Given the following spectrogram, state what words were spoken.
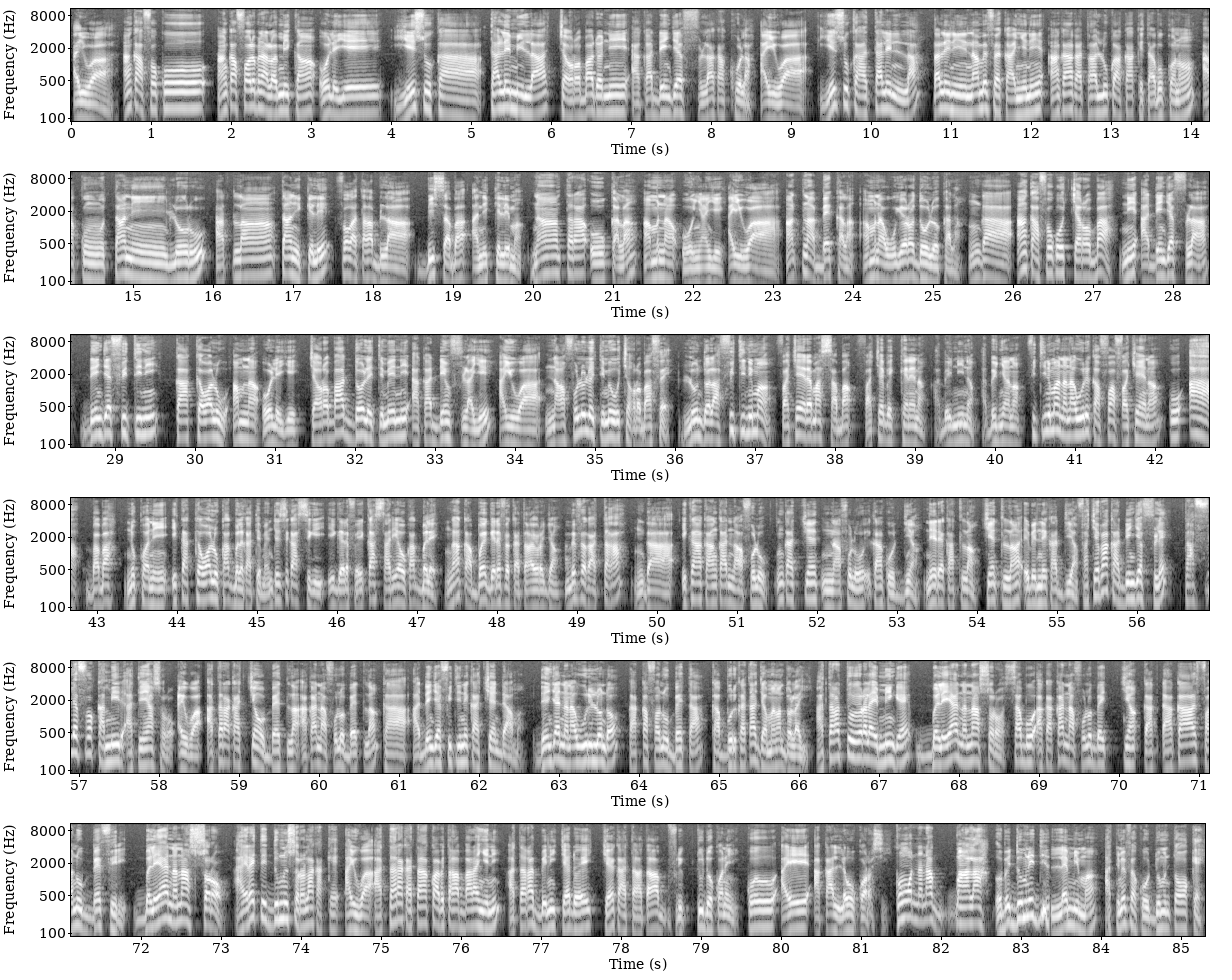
ayiwa an k'a fɔ ko an ka fɔlɔ bɛna lɔ min kan o le ye yesu ka talen min la cɛkɔrɔba dɔ ni a ka denjɛ fila ka ko la ayiwa yesu ka talen nin la talen nin n'an be fɛ k'a ɲini an k'an ka taga luka ka kitabu kɔnɔ a kun tan ni loru a tilan tan ni kelen fɔɔ ka taga bila bisaba ani kelen ma n'an tara o kalan an bena o ɲan ye ayiwa an tɛna bɛɛ kalan an bena yɔrɔ dɔw lo kalan nga an k'a fɔ ko cɛrɔba ni a denjɛ fila denjɛ fitini ka kɛwalew an bena o le ye cɛkɔrɔba dɔ le tun be ni a ka den fila ye ayiwa nagafolo le tun be o cɛkɔrɔba fɛ loon dɔ la fitinima facɛ yɛrɛ ma saban facɛ be kɛnɛ na a be nin na a be ɲana fitinima nana wuri k'a fɔ a facɛ ɲɛna ko a baba ne kɔni i ka kɛwalew ka gwɛlɛ ka tɛmɛ n tɛ se ka sigi i gɛrɛfɛ i ka sariyaw ka gwɛlɛ n kan ka bɔ i gɛrɛfɛ ka taga yɔrɔjan n be fɛ ka taga nka i kan ka n ka nagafolo n ka tiɲɛ nafolo i kan k'o diyan ne yɛrɛ ka tilan tiɲɛ tilan i e be ne ka diyan facɛba ka denjɛ filɛ k'a filɛ fɔ ka miiri a tenya sɔrɔ ayiwa a taara ka tiɲɛw bɛɛ tilan a ka nafolo bɛɛ tilan ka a denjɛ fitini ka tiɲɛ d'a ma denjɛ nana wurilon dɔ k'a ka faniw bɛɛ ta ka bori ka taa jamana dɔ la yen a taara to yɔrɔ la ye min kɛ gwɛlɛya nana sɔrɔ sabu a ka ka nafolo bɛɛ tiɲɛ ka a ka faniw bɛɛ feere gwɛlɛya nana sɔrɔ a yɛrɛ tɛ dumuni sɔrɔla ka kɛ ayiwa a taara ka taa ko a bɛ taga baara ɲini a taara bɛn ni cɛɛ dɔ ye cɛɛ k'a ta ka taga firitu dɔ kɔnɔ ye ko a ye a ka lɛw kɔrɔsi kɔngɔ nana gwan la o bɛ dumuni di lɛ min ma a tun bɛ fɛ k'o dumuni tɔgɔ kɛ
